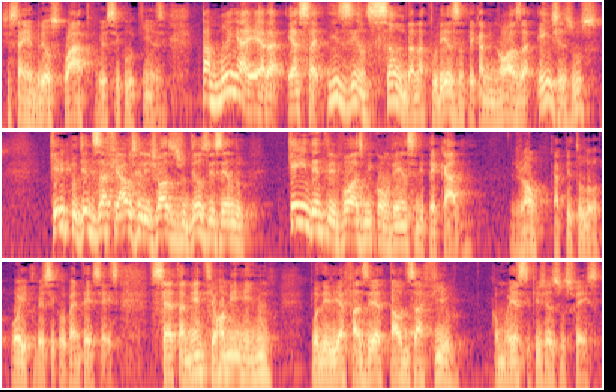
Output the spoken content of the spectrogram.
Isso está em Hebreus 4, versículo 15. Tamanha era essa isenção da natureza pecaminosa em Jesus, que ele podia desafiar os religiosos judeus dizendo: Quem dentre vós me convence de pecado? João capítulo 8, versículo 46. Certamente homem nenhum poderia fazer tal desafio como esse que Jesus fez.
